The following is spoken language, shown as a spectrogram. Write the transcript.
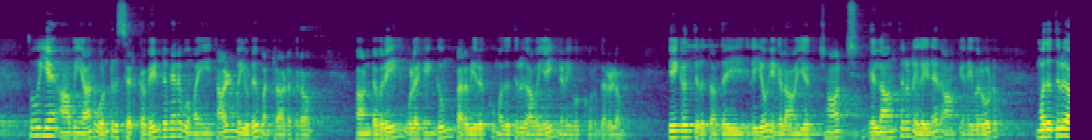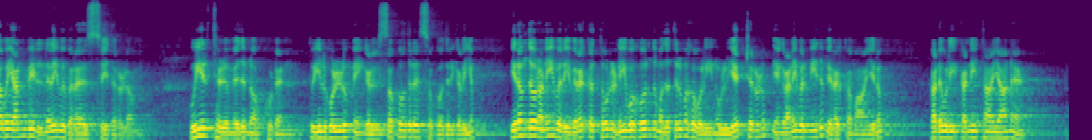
தூய ஆவியார் ஒன்று சேர்க்க வேண்டும் என உமை தாழ்மையோடு மன்றாடுகிறோம். ஆண்டவரே உலகெங்கும் பரவியிருக்கும் அது திரு அவையை நினைவு கூர்ந்தருளும். எங்கள் திருத்தந்தை இல்லையோ எங்கள் ஆயர் ஜார்ஜ் எல்லா திருநிலையினர் ஆகிய அனைவரோடும் உமது திரு அவை அன்பில் நிறைவு பெற செய்தருளும். உயிர் தெழும் எதிர்நோக்குடன் துயில் கொள்ளும் எங்கள் சகோதர சகோதரிகளையும் இறந்தோர் அனைவரை இரக்கத்தோடு நினைவுகூர்ந்து மத திருமுக ஒளியினுள் ஏற்றருளும் எங்கள் அனைவர் மீதும் இரக்கமாயிரும். கடவுளின் கன்னித்தாயான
